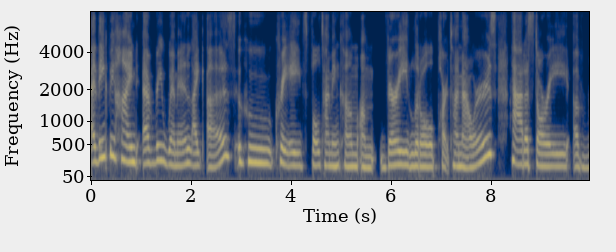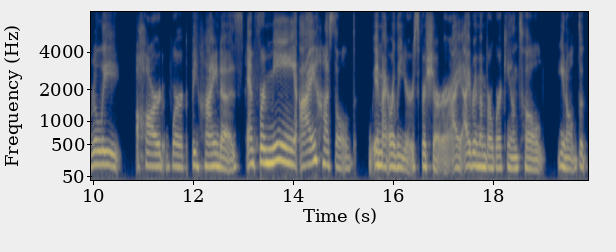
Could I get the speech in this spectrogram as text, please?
I think behind every woman like us who creates full-time income um very little part-time hours had a story of really hard work behind us. And for me, I hustled in my early years for sure. I, I remember working until you know, the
